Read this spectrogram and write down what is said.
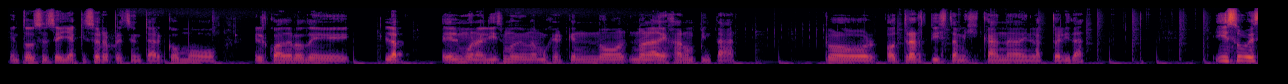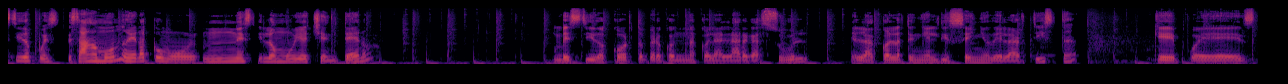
Entonces ella quiso representar como el cuadro de el muralismo de una mujer que no, no la dejaron pintar por otra artista mexicana en la actualidad. Y su vestido pues estaba mono, era como un estilo muy ochentero. Un vestido corto pero con una cola larga azul la cola tenía el diseño del artista. Que pues.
